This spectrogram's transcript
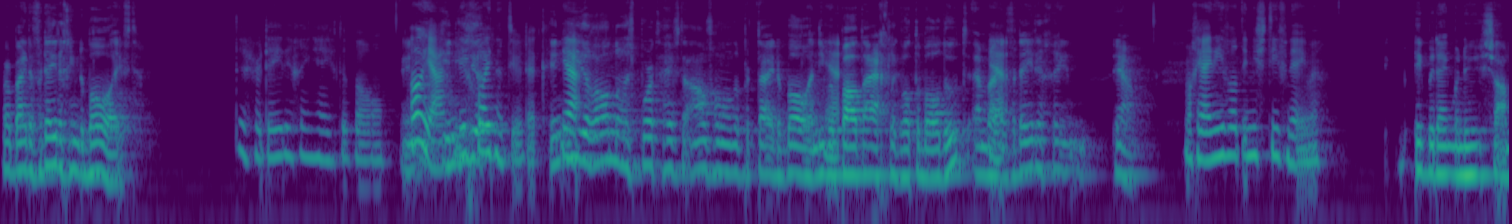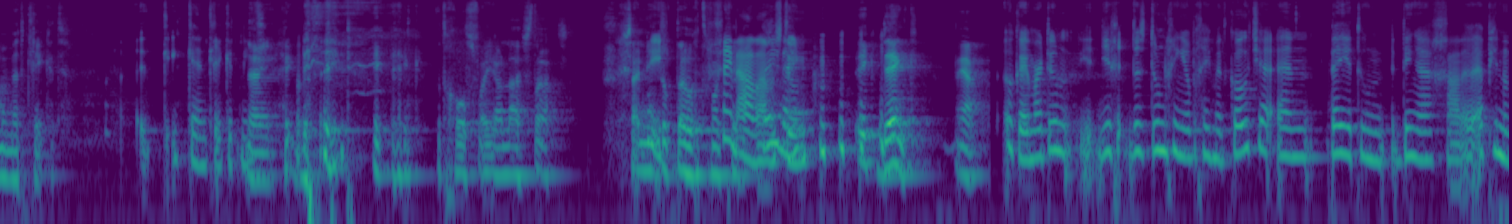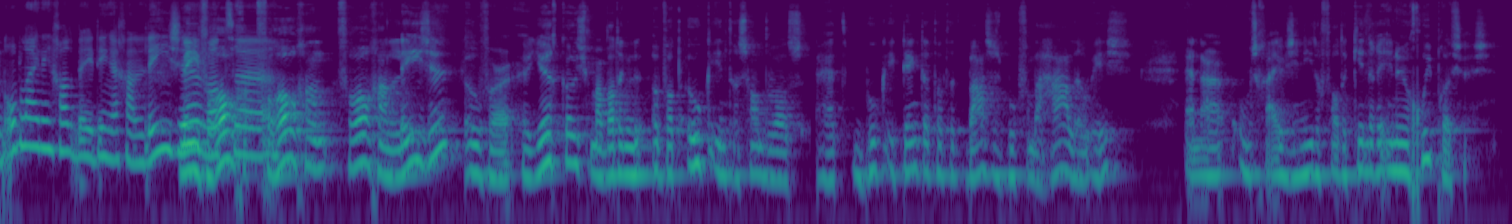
waarbij de verdediging de bal heeft. De verdediging heeft de bal. In- oh ja, in die ieder- gooit natuurlijk. In ja. iedere andere sport heeft de aanvallende partij de bal. En die Ja. bepaalt eigenlijk wat de bal doet. En bij Ja. de verdediging, ja. Mag jij in ieder geval het initiatief nemen? Ik bedenk me nu samen met cricket. Ik, ik ken cricket niet. Nee, ik denk, ik denk het gros van jouw luisteraars zijn niet Nee, op de hoogte van Geen cricket. aannames Nee, nee. Ik denk, ja. Oké, maar toen, je, dus toen ging je op een gegeven moment coachen en ben je toen dingen gaan, heb je een opleiding gehad? Ben je dingen gaan lezen? Nee, vooral, Wat, eh, vooral, gaan, vooral gaan lezen over eh, jeugdcoach. Maar wat, ik, wat ook interessant was, het boek, ik denk dat dat het basisboek van de HALO is. En daar omschrijven ze in ieder geval de kinderen in hun groeiproces.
